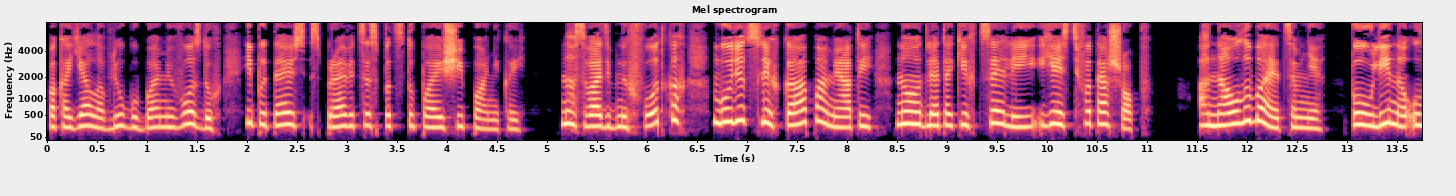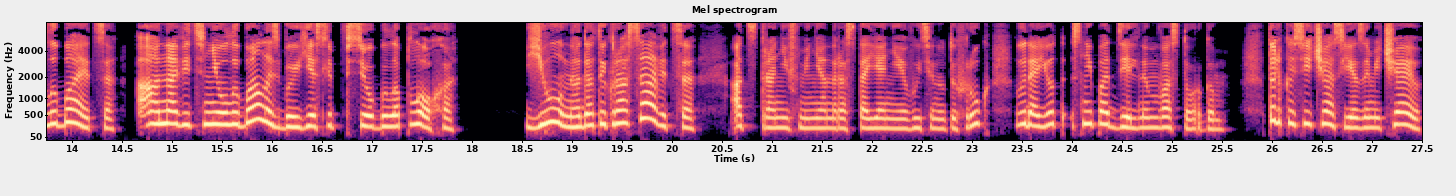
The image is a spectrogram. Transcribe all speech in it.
пока я ловлю губами воздух и пытаюсь справиться с подступающей паникой. На свадебных фотках будет слегка помятый, но для таких целей есть фотошоп. Она улыбается мне. Паулина улыбается. Она ведь не улыбалась бы, если б все было плохо. «Юна, да ты красавица!» Отстранив меня на расстояние вытянутых рук, выдает с неподдельным восторгом. Только сейчас я замечаю,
